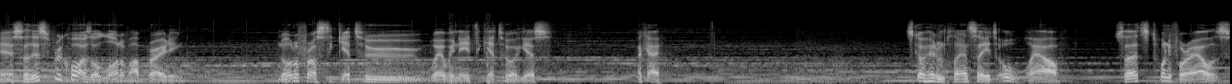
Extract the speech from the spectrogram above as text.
Yeah, so this requires a lot of upgrading in order for us to get to where we need to get to, I guess. Okay. Let's go ahead and plant seeds. Oh, wow. So that's 24 hours.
